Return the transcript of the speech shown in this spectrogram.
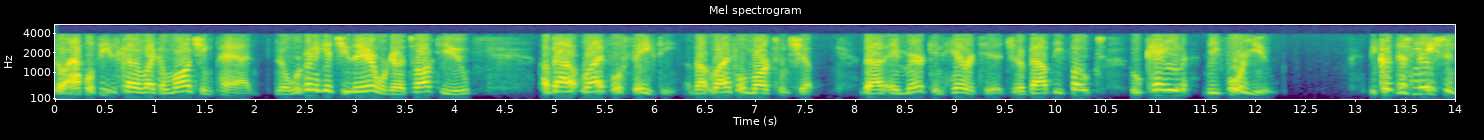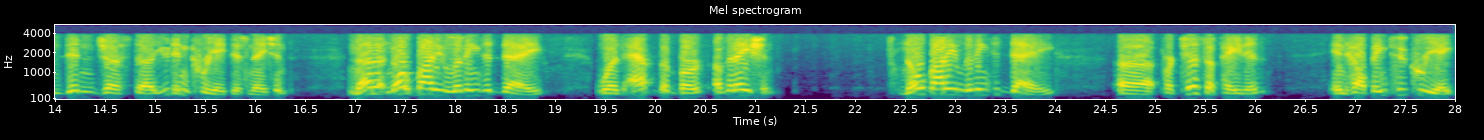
So Appleseed is kind of like a launching pad. You know, we're going to get you there. We're going to talk to you about rifle safety, about rifle marksmanship, about American heritage, about the folks who came before you. Because this nation didn't just uh, you didn't create this nation. None nobody living today was at the birth of the nation. Nobody living today uh, participated in helping to create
